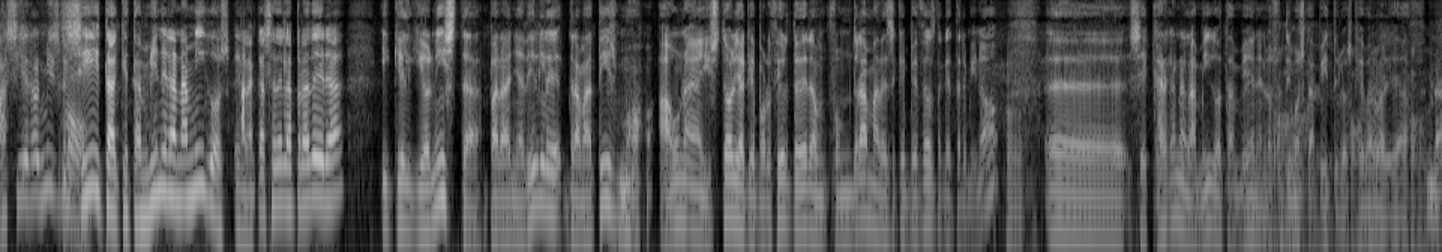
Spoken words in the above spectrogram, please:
Ah, sí, era el mismo. Sí, ta- que también eran amigos en la Casa de la Pradera y que el guionista, para añadirle dramatismo a una historia que, por cierto, era un, fue un drama desde que empezó hasta que terminó, Mm. eh, se cargan al amigo también en los últimos Pobre, capítulos. Qué barbaridad. pobre,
